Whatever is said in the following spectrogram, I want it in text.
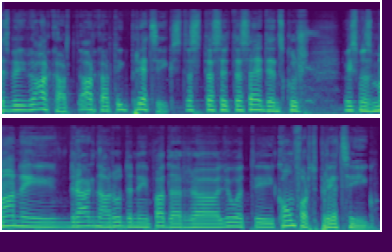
Es biju ārkārt, ārkārtīgi priecīgs. Tas, tas ir tas ēdiens, kurš vismaz mani drāgnā rudenī padara ļoti komfortu priecīgu.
